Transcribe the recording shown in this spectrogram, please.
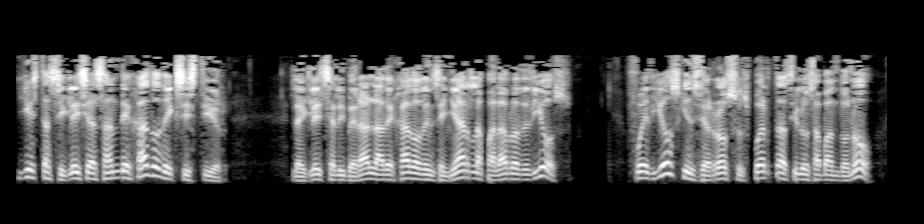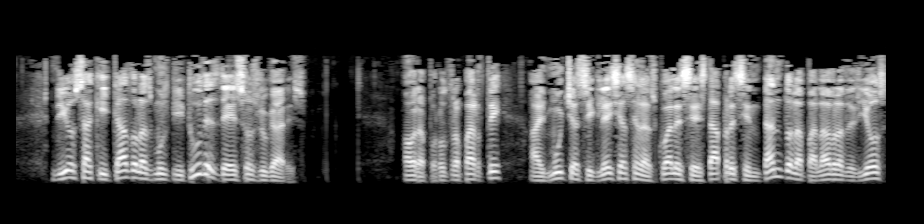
y estas iglesias han dejado de existir. La iglesia liberal ha dejado de enseñar la palabra de Dios. Fue Dios quien cerró sus puertas y los abandonó. Dios ha quitado las multitudes de esos lugares. Ahora, por otra parte, hay muchas iglesias en las cuales se está presentando la palabra de Dios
